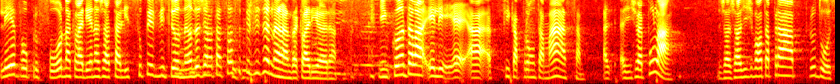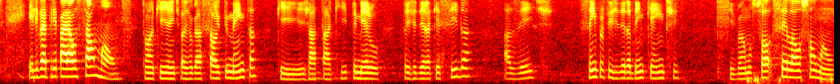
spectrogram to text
Levou para o forno, a Clariana já está ali supervisionando. Hoje ela está só supervisionando, a Clariana. Enquanto ela, ele, é, a, fica pronta a massa, a, a, gente vai pular. Já já a gente volta para o doce. Ele vai preparar o salmão. Então aqui a gente vai jogar sal e pimenta, que já está aqui. Primeiro, frigideira aquecida, azeite, sempre a frigideira bem quente. E vamos só selar o salmão.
